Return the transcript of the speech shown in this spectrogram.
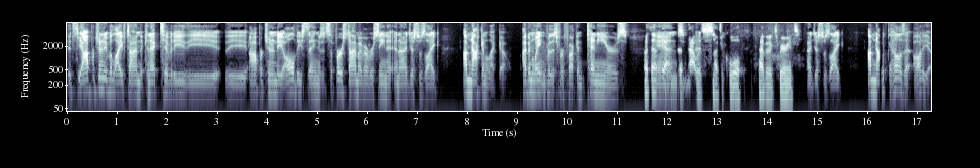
It's the opportunity of a lifetime, the connectivity, the the opportunity, all these things. It's the first time I've ever seen it, and I just was like, I'm not gonna let go. I've been waiting for this for fucking ten years. But that, yeah, And- that, that was such a cool type of experience. I just was like, I'm not. What the hell is that audio?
